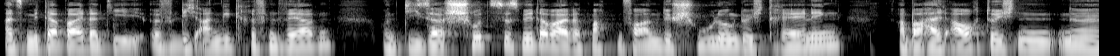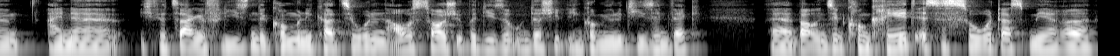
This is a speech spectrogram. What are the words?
als Mitarbeiter, die öffentlich angegriffen werden. Und dieser Schutz des Mitarbeiters macht man vor allem durch Schulung, durch Training, aber halt auch durch eine, eine ich würde sagen, fließende Kommunikation, einen Austausch über diese unterschiedlichen Communities hinweg. Äh, bei uns im Konkret ist es so, dass mehrere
